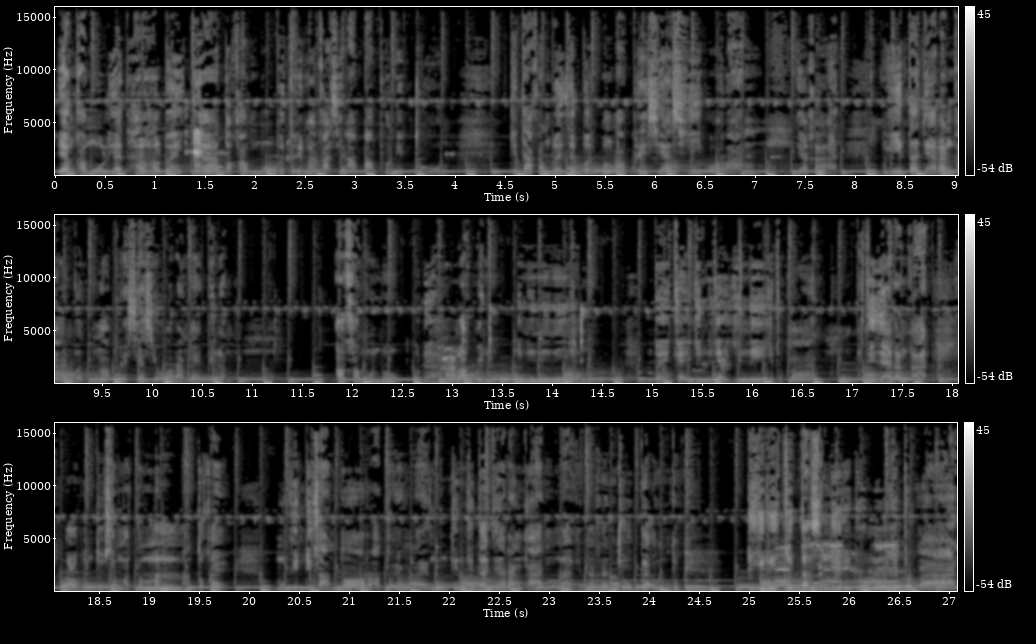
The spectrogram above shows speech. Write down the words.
Yang kamu lihat hal-hal baiknya atau kamu mau berterima kasih apa pun itu kita akan belajar buat mengapresiasi orang ya kan? Mungkin kita jarang kan buat mengapresiasi orang kayak bilang ah kamu tuh udah ngelakuin ini nih nih kamu kayak gini kayak gini gitu kan. Pasti jarang kan. Walaupun tuh sama temen atau kayak mungkin di kantor atau yang lain mungkin kita jarang kan. Nah kita akan coba untuk diri kita sendiri dulu gitu kan.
